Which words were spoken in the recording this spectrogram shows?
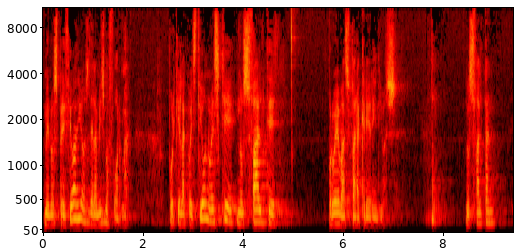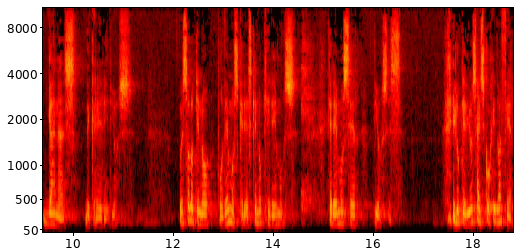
Menospreció a Dios de la misma forma. Porque la cuestión no es que nos falte pruebas para creer en Dios. Nos faltan ganas de creer en Dios. No es solo que no podemos creer, es que no queremos. Queremos ser dioses. Y lo que Dios ha escogido hacer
